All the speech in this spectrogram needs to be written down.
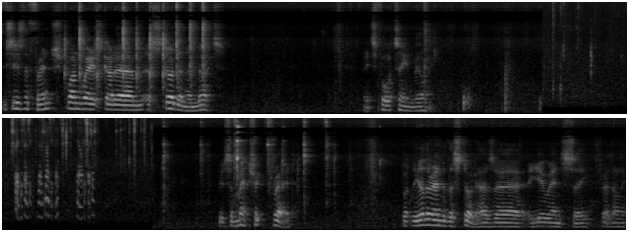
This is the French one where it's got um, a stud and a nut. And it's 14 mil. It's a metric thread, but the other end of the stud has a, a UNC thread on it.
